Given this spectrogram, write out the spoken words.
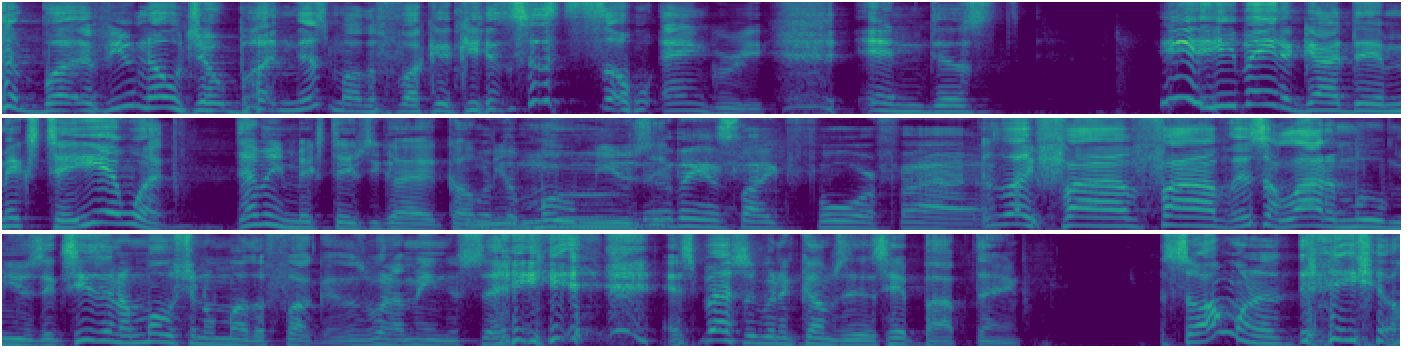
but if you know Joe Budden, this motherfucker gets so angry and just he he made a goddamn mixtape. Yeah, what? How many mixtapes you got called With mu- mood mood, music? I think it's like four or five. It's like five, five. It's a lot of mood music. He's an emotional motherfucker. Is what I mean to say, especially when it comes to this hip hop thing. So I want to, yo,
